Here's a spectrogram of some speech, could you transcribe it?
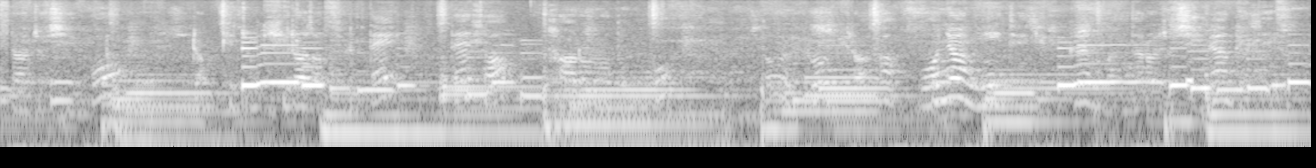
밀어주시고 이렇게 좀 길어졌을 때 떼서 가로로 놓고 또 밀어서 원형이 되게끔 만들어주시면 되세요.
